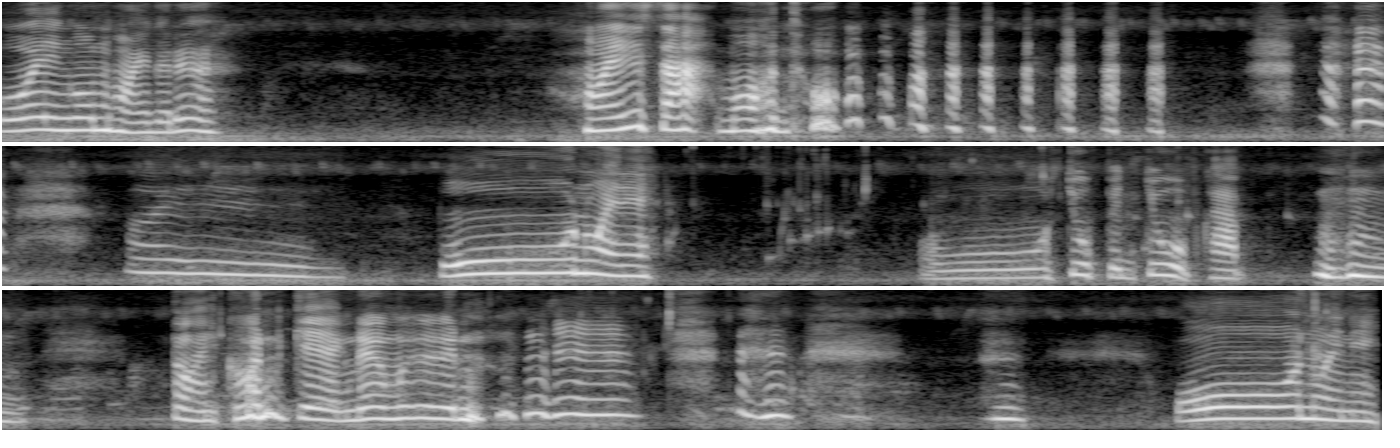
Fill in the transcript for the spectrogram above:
โอ้ย งมหอยก็เด้อ หอยสะหมอทุ่มโอ้ยปูหน่วยเนี่ยโอ้จูบเป็นจูบครับ ต่อยก้นแกงเด้อมืออื่นโอ้หน่วยนี่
